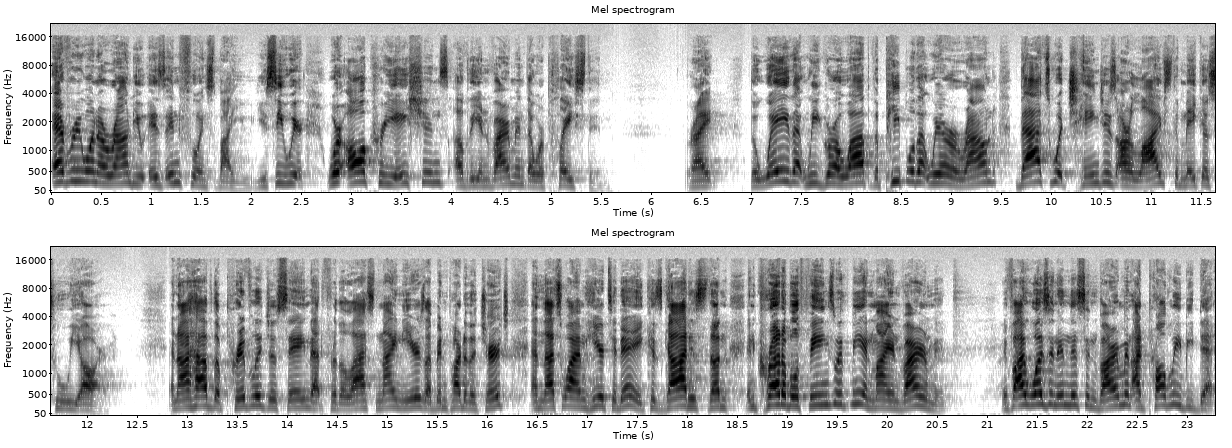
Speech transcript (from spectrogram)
Everyone around you is influenced by you. You see, we're, we're all creations of the environment that we're placed in, right? The way that we grow up, the people that we're around, that's what changes our lives to make us who we are. And I have the privilege of saying that for the last nine years, I've been part of the church, and that's why I'm here today, because God has done incredible things with me and my environment. If I wasn't in this environment, I'd probably be dead,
